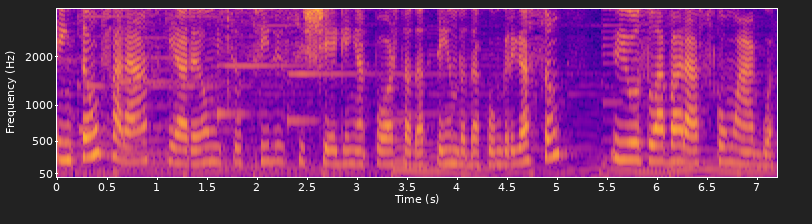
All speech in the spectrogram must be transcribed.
Então farás que Arão e seus filhos se cheguem à porta da tenda da congregação e os lavarás com água.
